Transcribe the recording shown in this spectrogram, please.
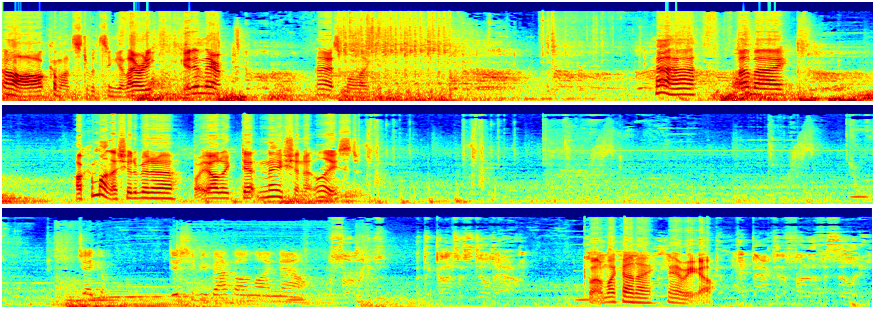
Oh, come on, stupid singularity. Get in there! That's more like it. Haha! Bye-bye! Oh, come on, that should have been a biotic detonation, at least. Jacob, dish should be back online now. Affirmative, but the guns are still down. Come on, why can't I? There we go. Head back to the front of the facility.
